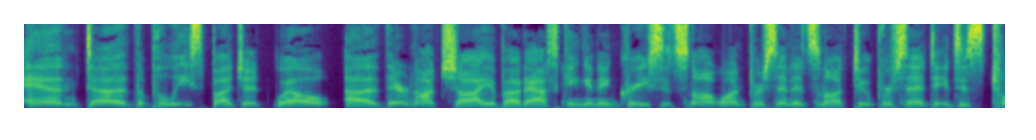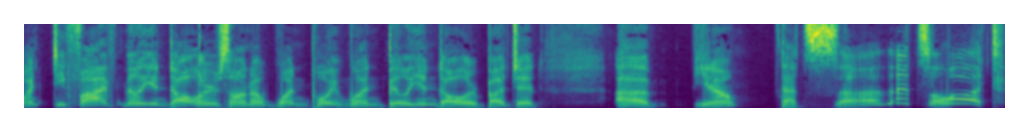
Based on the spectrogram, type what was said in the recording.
And uh, the police budget, well, uh, they're not shy about asking an increase. It's not 1%, it's not 2%. It is $25 million on a $1.1 billion budget. Uh, you know, that's uh, that's a lot.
